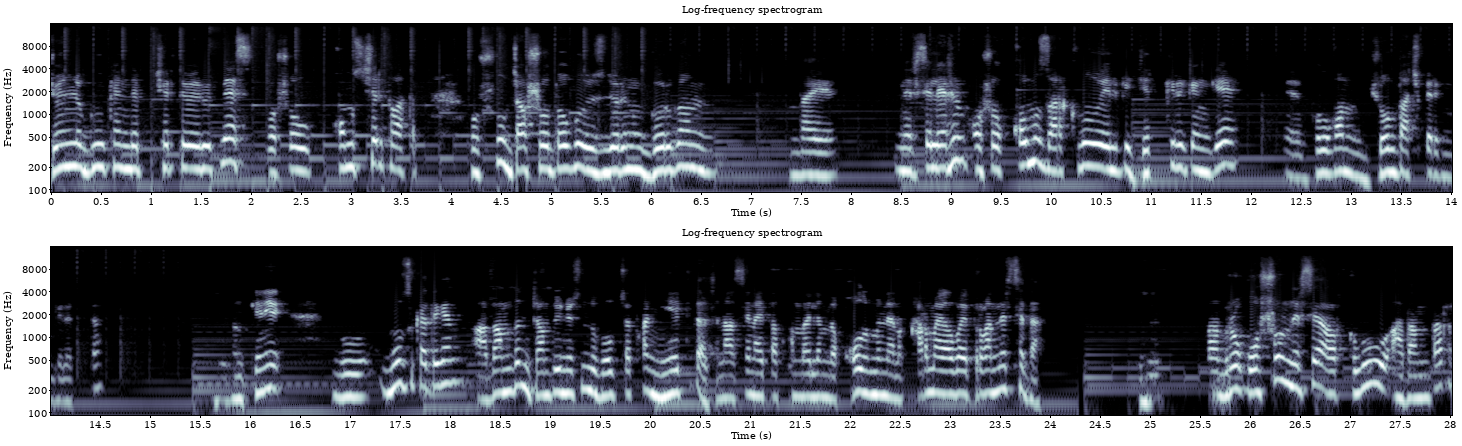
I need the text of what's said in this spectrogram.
жөн эле күүкен деп черте берүү эмес ошол комуз чертип атып ушул жашоодогу өзүлөрүнүн көргөн мындай нерселерин ошол комуз аркылуу элге жеткиргенге э, болгон жолду ачып бергим келет да. Анткени бул музыка деген адамдын жан дүйнөсүндө болуп жаткан ниети да. Жанагы сен айтып аткандай эле мындай кол менен кармай албай турган нерсе да. Бирок ошол нерсе аркылуу адамдар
